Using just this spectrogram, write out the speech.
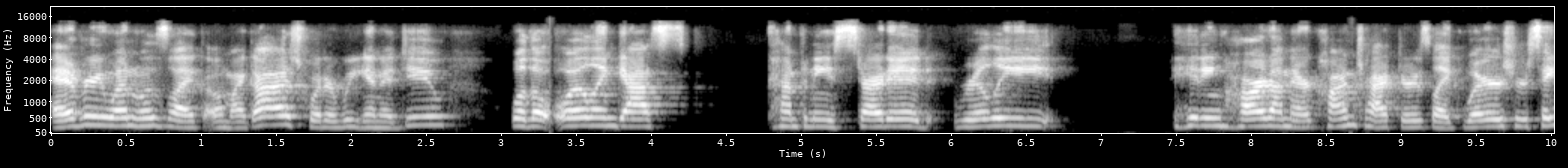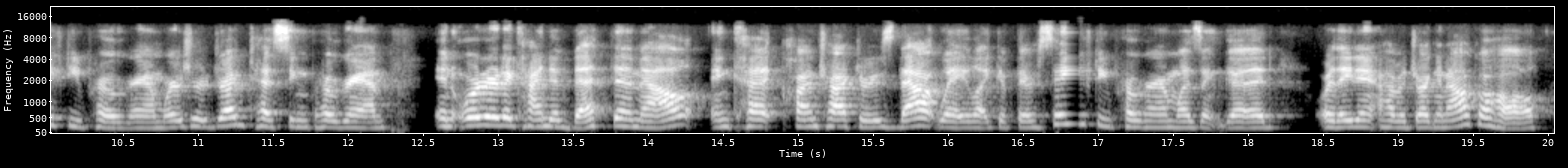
everyone was like, oh my gosh, what are we going to do? Well, the oil and gas companies started really hitting hard on their contractors like, where's your safety program? Where's your drug testing program? In order to kind of vet them out and cut contractors that way. Like, if their safety program wasn't good or they didn't have a drug and alcohol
